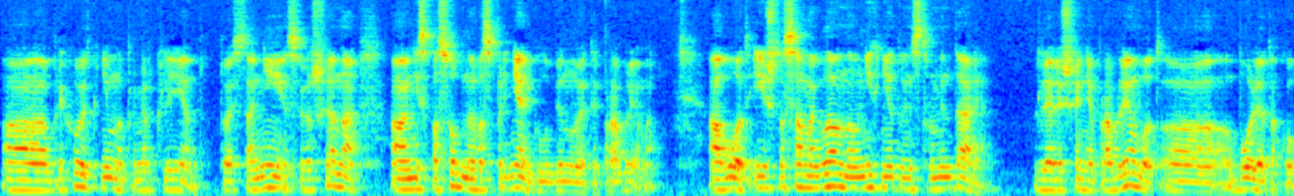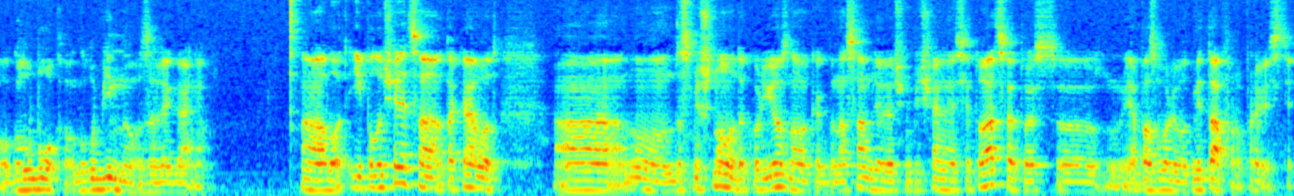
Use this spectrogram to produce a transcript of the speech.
приходит к ним, например, клиент. То есть они совершенно э, не способны воспринять глубину этой проблемы. А вот, и что самое главное, у них нет инструментария. для решения проблем вот, э, более такого глубокого, глубинного залегания. А, вот. И получается такая вот а, ну, до смешного, до курьезного, как бы на самом деле очень печальная ситуация. То есть э, я позволю вот метафору провести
